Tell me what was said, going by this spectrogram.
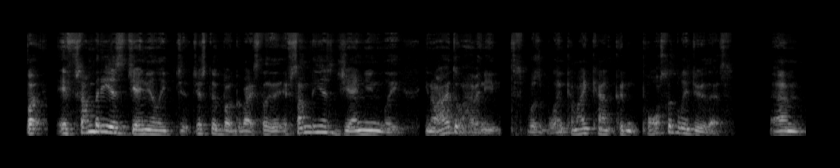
But if somebody is genuinely, just to go back slightly, if somebody is genuinely, you know, I don't have any disposable income, I can't, couldn't possibly do this. Um,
